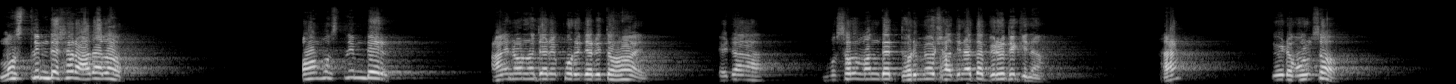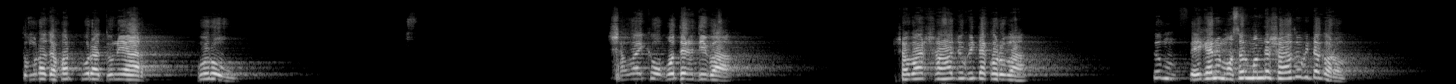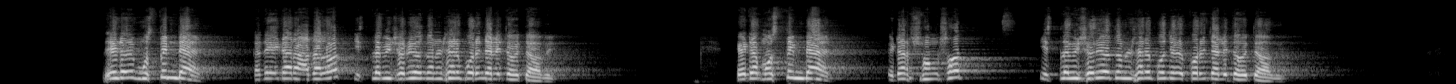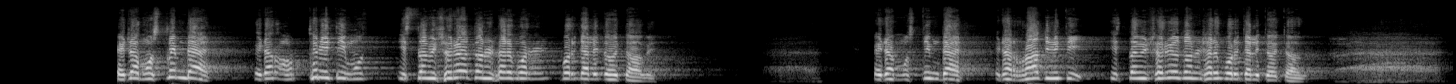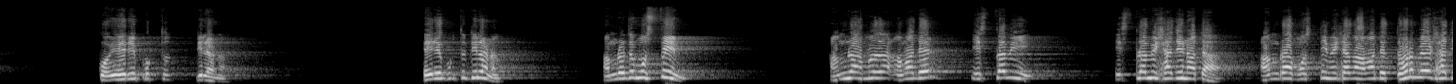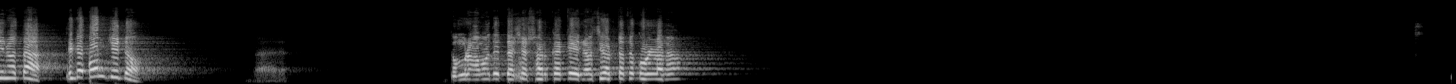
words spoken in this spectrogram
মুসলিম দেশের আদালত অমুসলিমদের আইন অনুযায়ী পরিচালিত হয়, এটা মুসলমানদের ধর্মীয় স্বাধীনতা বিরোধী কিনা? হ্যাঁ? তুই এটা বলছ? তোমরা যখন পুরা দুনিয়ার গুরু, সবাইকে উপদেশ দিবা, সবার সহযোগিতা করবা তুমি এখানে মুসলমানদের সহযোগিতা করো। এটা মুসলিম দেশ কাজে এটার আদালত ইসলামী শরীয়ত অনুসারে পরিচালিত হতে হবে। এটা মুসলিম দেশ এটার সংসদ ইসলামী শরীয়ত অনুসারে পরিচালিত হতে হবে। এটা মুসলিম দেশ এটার অর্থনীতি ইসলামী শরীয়ত অনুসারে পরিচালিত হতে হবে। এটা মুসলিম দেশ এটার রাজনীতি ইসলামী শরীয়ত অনুসারে পরিচালিত হতে হবে। কই এর রিপোর্ট তো দিল না। রিপোর্ট তো দিল না। আমরা তো মুসলিম। আমরা আমাদের ইসলামী ইসলামী স্বাধীনতা, আমরা মুসলিম হিসাবে আমাদের ধর্মীয় স্বাধীনতা থেকে বঞ্চিত। তোমরা আমাদের দেশের সরকারকে নসিহতটা তো করলে না।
